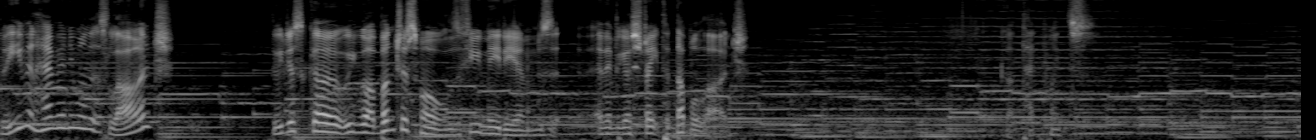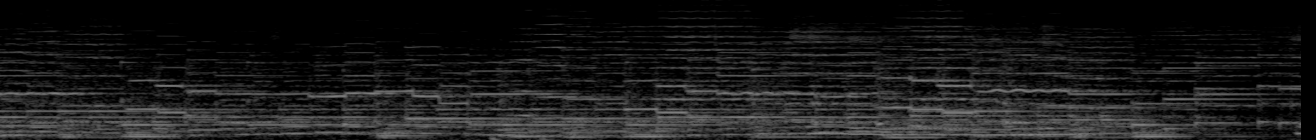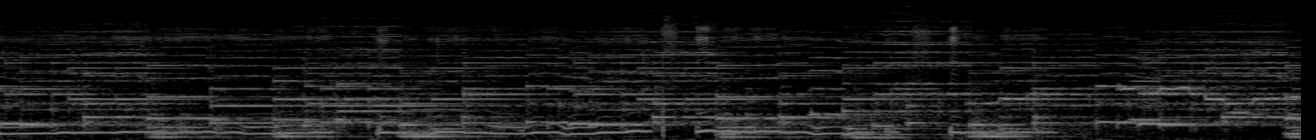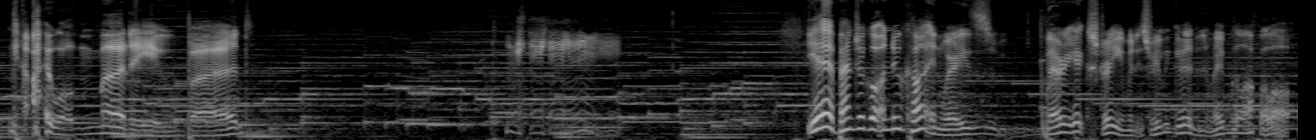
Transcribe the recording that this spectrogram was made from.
Do we even have anyone that's large? Do we just go, we've got a bunch of smalls, a few mediums, and then we go straight to double large? Got attack points. I will murder you, bird. yeah, Banjo got a new cut in where he's very extreme and it's really good and it made me laugh a lot.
